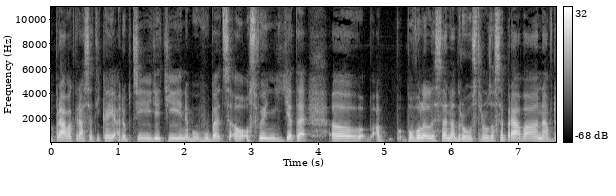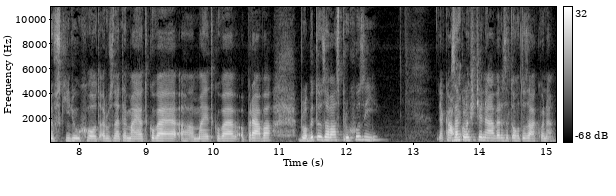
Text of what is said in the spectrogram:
práva, která se týkají adopcí dětí nebo vůbec osvojení dítěte a povolili se na druhou stranu zase práva na vdovský důchod a různé ty majetkové, majetkové práva. Bylo by to za vás průchozí? Jaká Za... okleštěná verze tohoto zákona?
